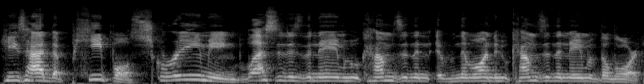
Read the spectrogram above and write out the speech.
He's had the people screaming, Blessed is the name who comes in the, the one who comes in the name of the Lord.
